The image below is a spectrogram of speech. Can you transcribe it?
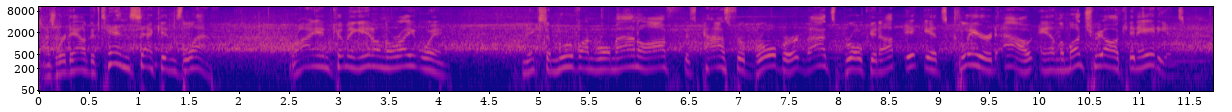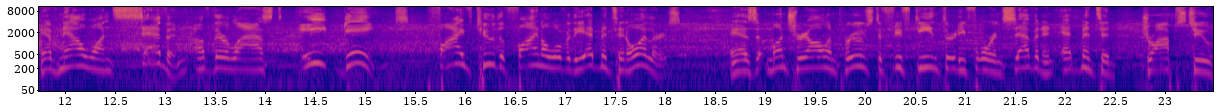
As we're down to 10 seconds left. Ryan coming in on the right wing. Makes a move on Romanov. His pass for Broberg. That's broken up. It gets cleared out. And the Montreal Canadiens have now won seven of their last eight games. 5-2 the final over the Edmonton Oilers. As Montreal improves to 15, 34, and 7, and Edmonton drops to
